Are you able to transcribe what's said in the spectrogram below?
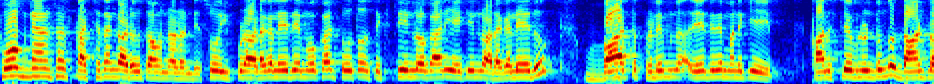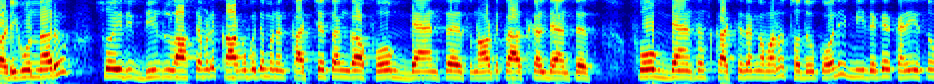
ఫోక్ డాన్సెస్ ఖచ్చితంగా అడుగుతా ఉన్నాడండి. సో ఇప్పుడు అడగలేదేమో కానీ టూ థౌజండ్ సిక్స్టీన్లో కానీ ఎయిటీన్లో అడగలేదు. బట్ ప్రిలిమిన ఏదైతే మనకి కానిస్టేబుల్ ఉంటుందో దాంట్లో అడిగి ఉన్నారు. సో ఇది దీంట్లో లాస్ట్ టైం అంటే కాకపోతే మనం ఖచ్చితంగా folk dances not classical dances folk dances ఖచ్చితంగా మనం చదువుకోవాలి. మీ దగ్గర కనీసం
